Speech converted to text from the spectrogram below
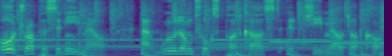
or drop us an email at wulongtalkspodcast at gmail.com.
